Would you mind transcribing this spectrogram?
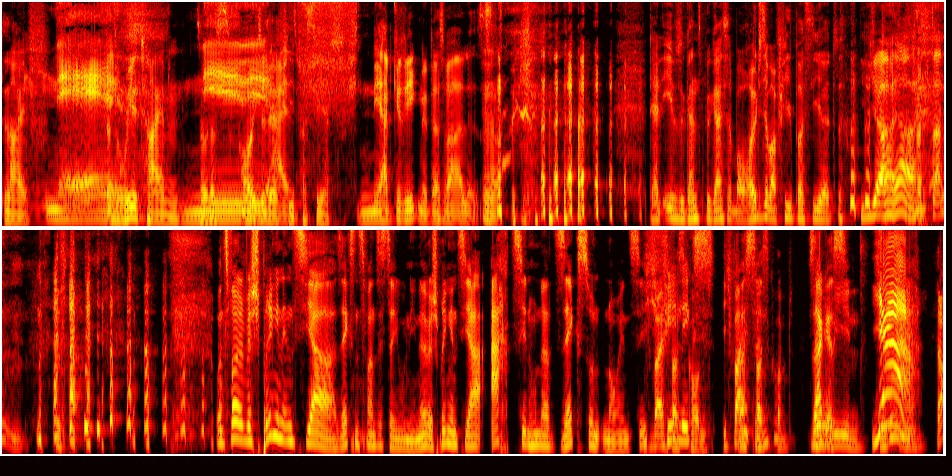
life. Nee. Also real time. Nee. So, dass heute sehr viel passiert. Nee, hat geregnet, das war alles. Ja. Der hat eben so ganz begeistert, aber heute ist aber viel passiert. Ja, ja. Verstanden. Und zwar, wir springen ins Jahr, 26. Juni, ne? Wir springen ins Jahr 1896. Ich weiß, Felix, was kommt. Ich weiß, was, was kommt. Sag Heroin. es. Ja! Ah!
